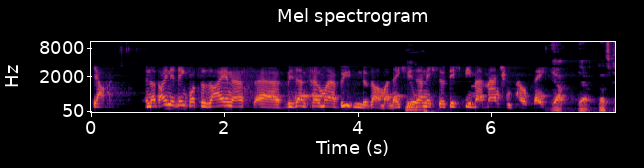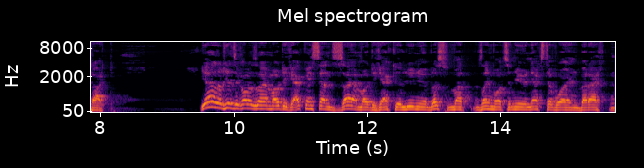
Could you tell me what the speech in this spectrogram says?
Ja, en dat ene ding wat ze zeggen is, uh, we zijn veel meer buiten de zomer, niet? We Jo. zijn niet zo dicht bij met mensen, niet? Ja, ja, dat is correct. Ja, dat is ik alles zeer moedig. Ik ben dan zeer moedig. Ik wil nu bloß wat zijn wat ze nu nächste wollen berichten.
